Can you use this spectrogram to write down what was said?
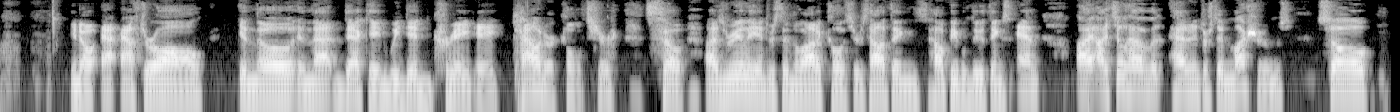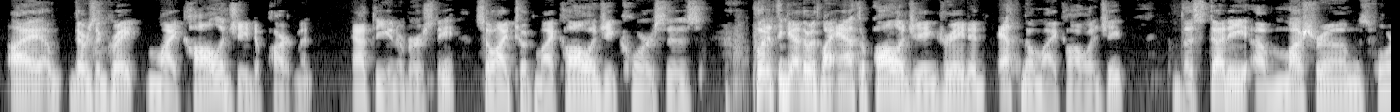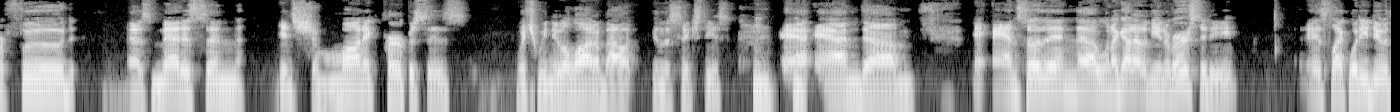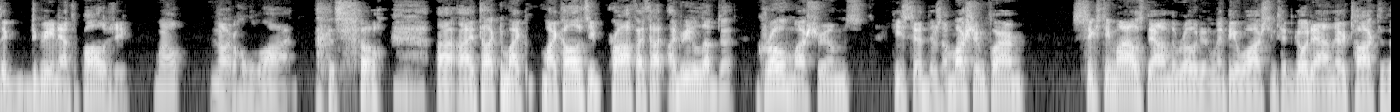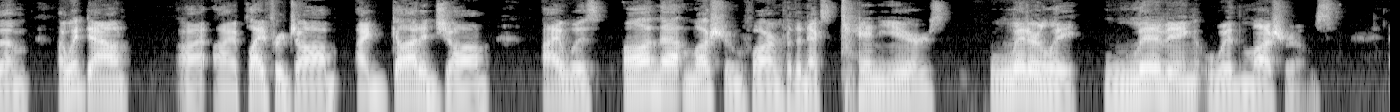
You know, a- after all, in though in that decade we did create a counterculture. So I was really interested in a lot of cultures, how things, how people do things, and I, I still have had an interest in mushrooms. So I there was a great mycology department at the university. So I took mycology courses put it together with my anthropology and created ethnomycology, the study of mushrooms for food, as medicine, in shamanic purposes, which we knew a lot about in the 60s. Mm-hmm. And, and, um, and so then uh, when I got out of university, it's like, what do you do with a degree in anthropology? Well, not a whole lot. so uh, I talked to my mycology prof. I thought I'd really love to grow mushrooms he said, There's a mushroom farm 60 miles down the road in Olympia, Washington. Go down there, talk to them. I went down. Uh, I applied for a job. I got a job. I was on that mushroom farm for the next 10 years, literally living with mushrooms.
